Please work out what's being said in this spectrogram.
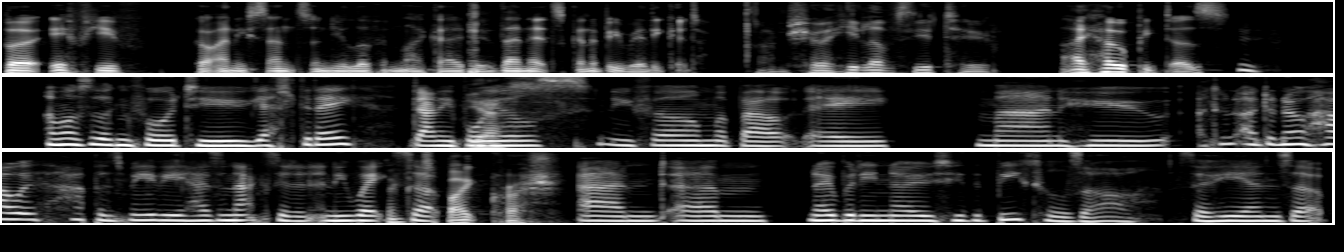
but if you've got any sense and you love him like i do then it's going to be really good I'm sure he loves you too. i hope he does I'm also looking forward to Yesterday, Danny Boyle's new film about a man who I don't I don't know how it happens. Maybe he has an accident and he wakes up bike crash and um, nobody knows who the Beatles are. So he ends up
